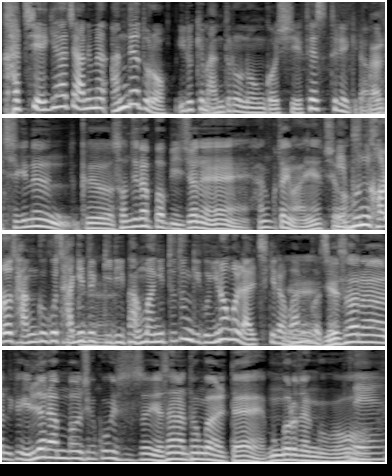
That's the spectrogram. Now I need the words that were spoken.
같이 얘기하지 않으면 안 되도록 이렇게 만들어 놓은 것이 패스트트랙이라고. 날치기는 그 선진화법 이전에 한국당이 많이 했죠. 예, 문 걸어 잠그고 자기들끼리 방망이 두둥기고 이런 걸 날치기라고 하는 거죠. 네. 예산안 그 1년에 한 번씩 꼭 있었어요. 예산안 통과할 때 문 걸어 잠그고 네.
